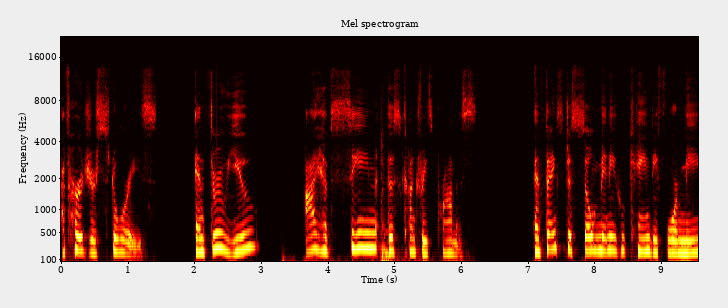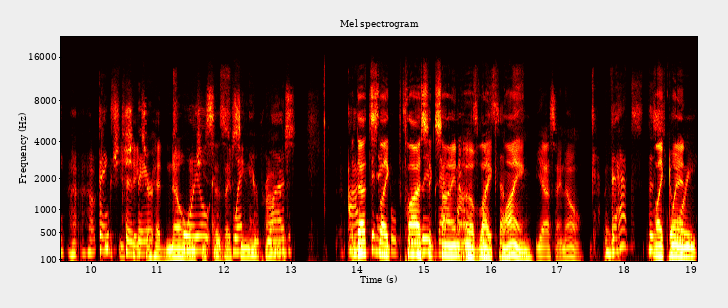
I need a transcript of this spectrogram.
I've heard your stories. And through you, I have seen this country's promise. And thanks to so many who came before me, How, how Thanks she to shakes her their head no when she says, and "I've seen your and blood, promise"? I've That's been like classic live that sign of like myself. lying. Yes, I know. That's the like story when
